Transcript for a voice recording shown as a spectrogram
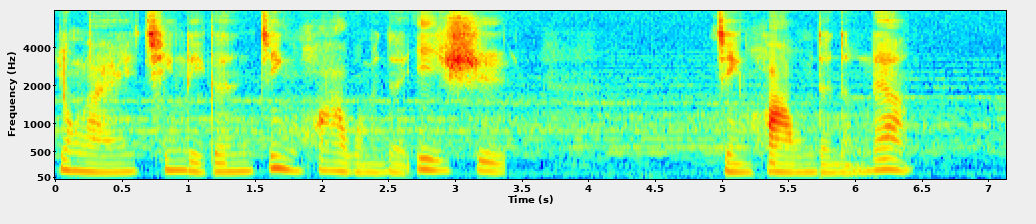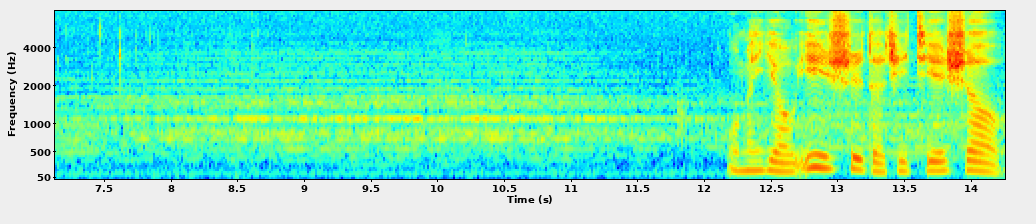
用来清理跟净化我们的意识，净化我们的能量。我们有意识的去接受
